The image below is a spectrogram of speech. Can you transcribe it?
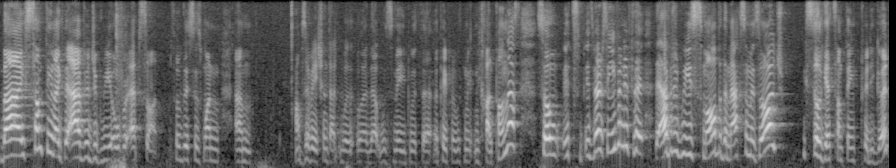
by something like the average degree over epsilon. So this is one um, observation that was, that was made with uh, a paper with Michal Parnas. So it's, it's very, so even if the, the average degree is small, but the maximum is large, we still get something pretty good.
